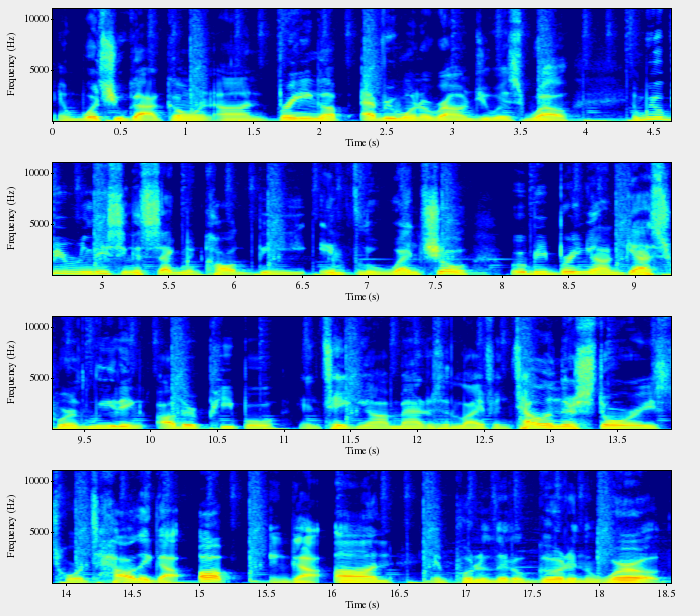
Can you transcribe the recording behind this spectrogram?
and what you got going on, bringing up everyone around you as well and we will be releasing a segment called The Influential. We'll be bringing on guests who are leading other people and taking on matters in life and telling their stories towards how they got up and got on and put a little good in the world.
